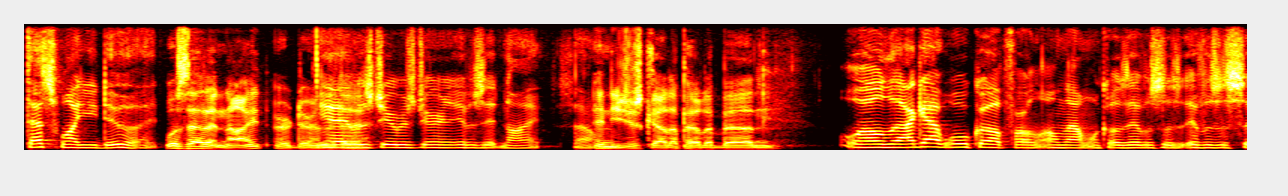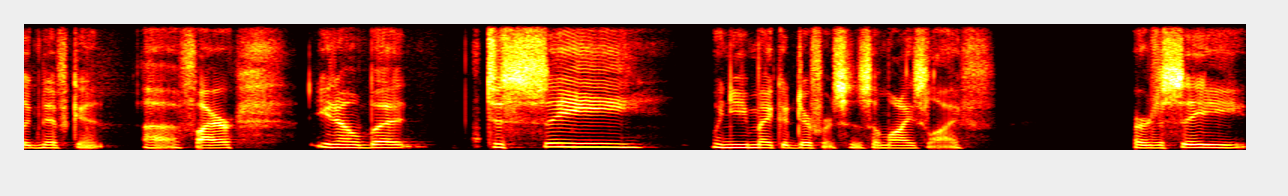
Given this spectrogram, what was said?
that's why you do it. Was that at night or during Yeah, the it day? was it was during it was at night. So and you just got up out of bed and well, I got woke up on, on that one because it was a, it was a significant uh, fire, you know. But to see when you make a difference in somebody's life, or to see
